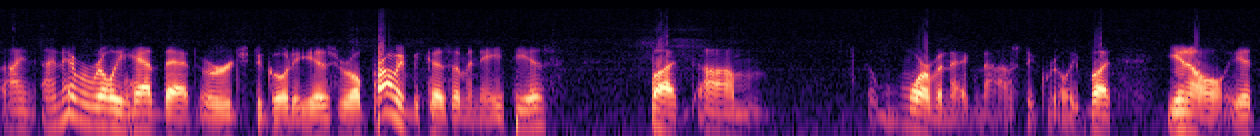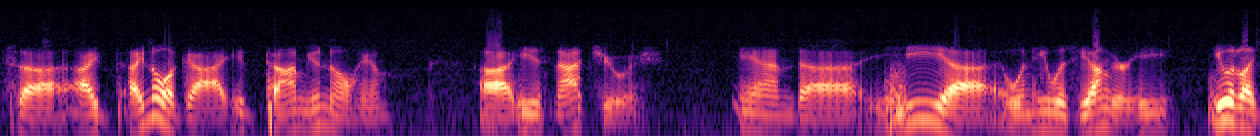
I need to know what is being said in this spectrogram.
I I never really had that urge to go to Israel. Probably because I'm an atheist, but um, more of an agnostic, really. But you know, it's uh, I I know a guy, Tom. You know him. Uh, he's not Jewish, and uh, he uh, when he was younger, he he would like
